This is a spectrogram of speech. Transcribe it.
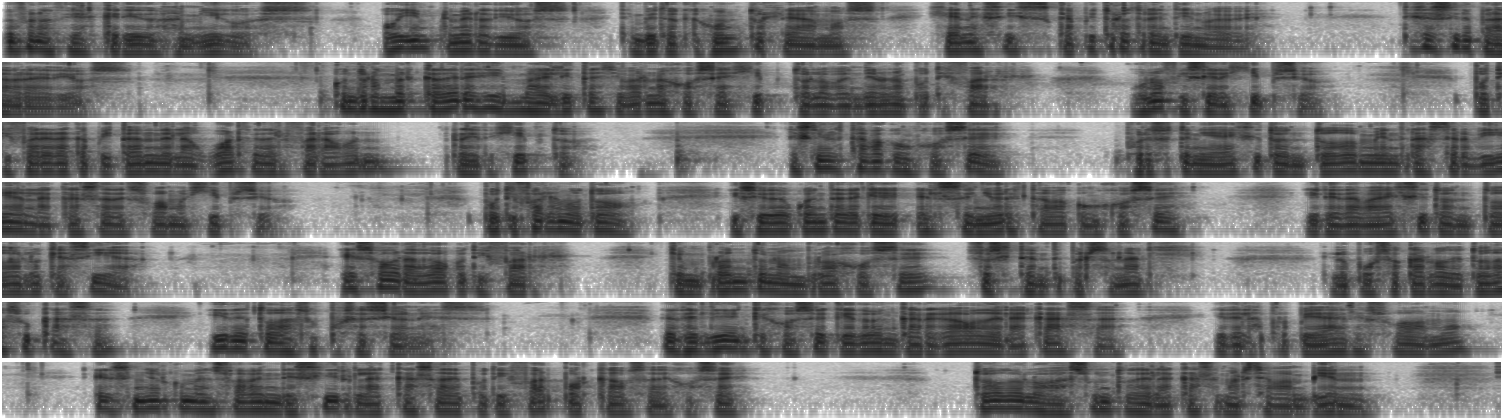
Muy buenos días queridos amigos. Hoy en Primero Dios te invito a que juntos leamos Génesis capítulo 39. Dice así la palabra de Dios. Cuando los mercaderes ismaelitas llevaron a José a Egipto, lo vendieron a Potifar, un oficial egipcio. Potifar era capitán de la guardia del faraón, rey de Egipto. El Señor estaba con José, por eso tenía éxito en todo mientras servía en la casa de su amo egipcio. Potifar lo notó y se dio cuenta de que el Señor estaba con José y le daba éxito en todo lo que hacía. Eso agradó a Potifar, quien pronto nombró a José su asistente personal. Lo puso a cargo de toda su casa y de todas sus posesiones. Desde el día en que José quedó encargado de la casa y de las propiedades de su amo, el Señor comenzó a bendecir la casa de Potifar por causa de José. Todos los asuntos de la casa marchaban bien,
